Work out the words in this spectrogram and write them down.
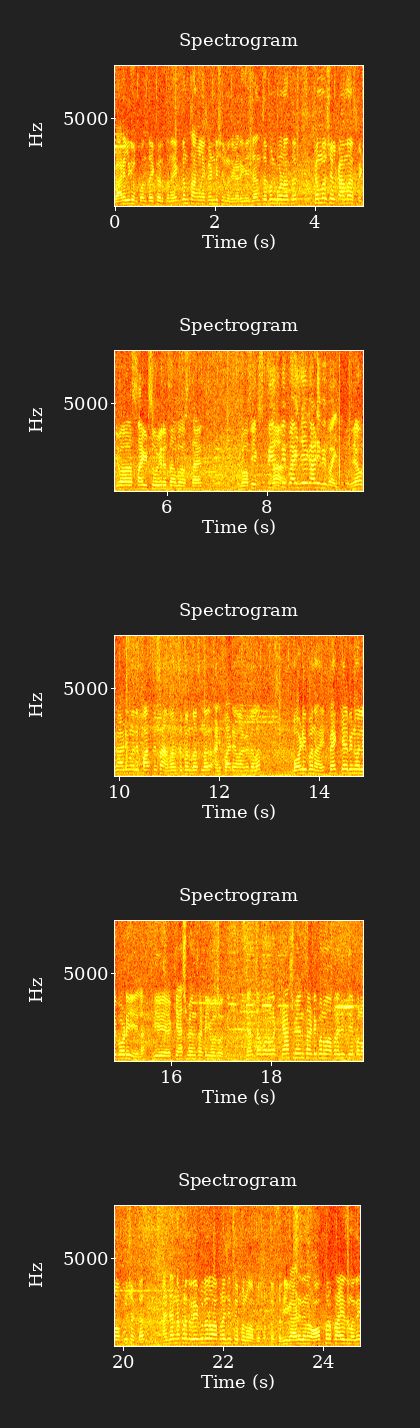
गाडीला घेऊन कोणताही खर्च नाही. एकदम चांगल्या कंडिशनमध्ये गाडी घे ज्यांचं पण कोणाचं कमर्शियल कामं असतं किंवा साईट्स वगैरे चालू असतात बी पाहिजे गाडी बी पाहिजे. या गाडीमध्ये पाच ते सहा माणसं पण बसणार आणि पाठीमागं त्याला बॉडी पण आहे. पॅक कॅबिनवाली बॉडी येईल ही कॅश व्हॅनसाठी यूज होते. ज्यांचा कोणाला कॅश व्हॅनसाठी पण वापरायची ते पण वापरू शकतात. आणि ज्यांना परत रेग्युलर वापरायची ते पण वापरू शकतात. तर ही गाडी देणार ऑफर प्राईजमध्ये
